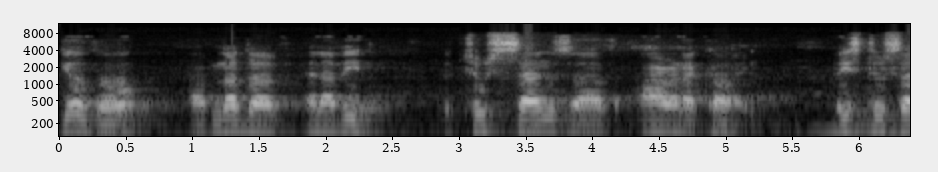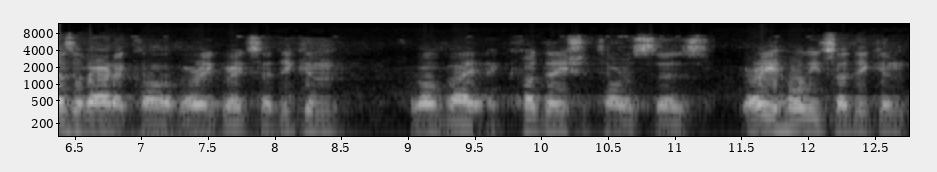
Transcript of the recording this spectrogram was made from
Gilgul of Nadav and Avihu the two sons of Aaron HaKohen. These two sons of Aaron are very great tzaddikim. Rovai a Kodesh, the Torah says, very holy tzaddikim.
